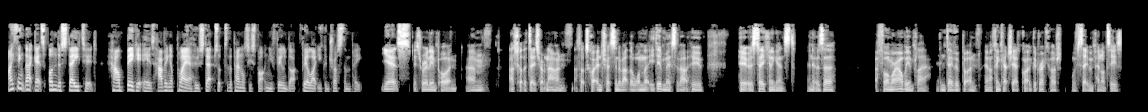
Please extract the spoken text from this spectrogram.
I think that gets understated how big it is having a player who steps up to the penalty spot and you feel like feel like you can trust them, Pete. Yeah, it's it's really important. Um, I just got the data up now, and I thought it was quite interesting about the one that he did miss about who who it was taken against, and it was a a former Albion player in David Button, who I think actually had quite a good record with saving penalties.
